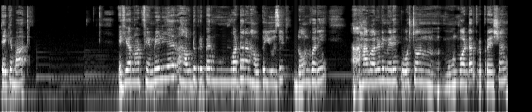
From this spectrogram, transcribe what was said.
take a bath. If you are not familiar how to prepare moon water and how to use it don't worry. I have already made a post on moon water preparation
